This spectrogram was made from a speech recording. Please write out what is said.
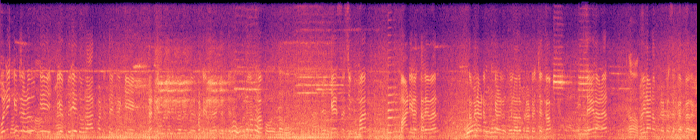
ஒழிக்கின்ற அளவுக்கு மிகப்பெரியது ஒரு ஆர்ப்பாட்டத்தை இன்றைக்கு நடத்தி கொண்டிருக்கிறோம் மட்டும் கே சசிகுமார் மாநில தலைவர் தமிழ்நாடு முன்னேற்ற தொழிலாளர் முன்னேற்ற சங்கம் செயலாளர் தொழிலாளர் முன்னேற்ற சங்க பேரவை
